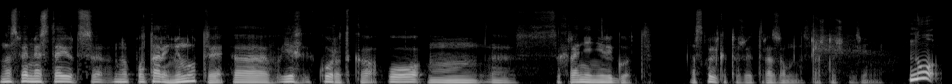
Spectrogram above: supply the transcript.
У нас с вами остаются ну, полторы минуты. Э, коротко о э, сохранении льгот. Насколько тоже это разумно, с вашей точки зрения? Ну,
